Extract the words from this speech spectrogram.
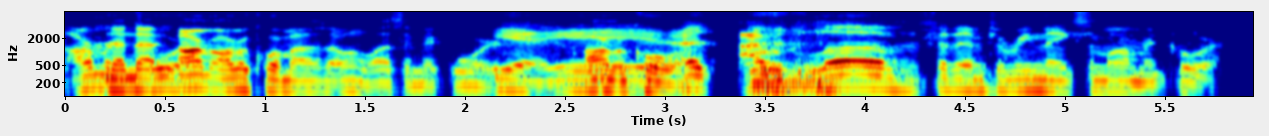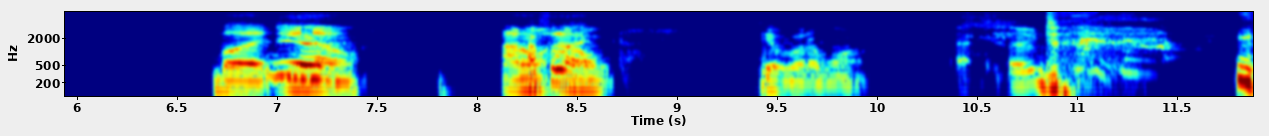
armored No, not core. Armor Armor Core. I don't want to say Mech Warrior. Yeah, yeah, Armored yeah, Core. I, I would love for them to remake some Armored Core, but you know, I I don't. I, like- don't get what I want.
